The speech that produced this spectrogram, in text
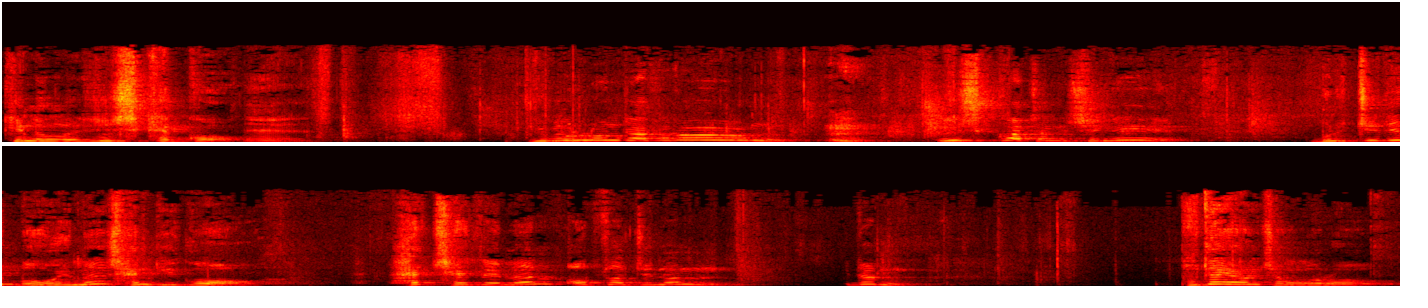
기능을 인식했고 네. 유물론자들은 의식과 정신이 물질이 모이면 생기고 해체되면 없어지는 이런 부대 현상으로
